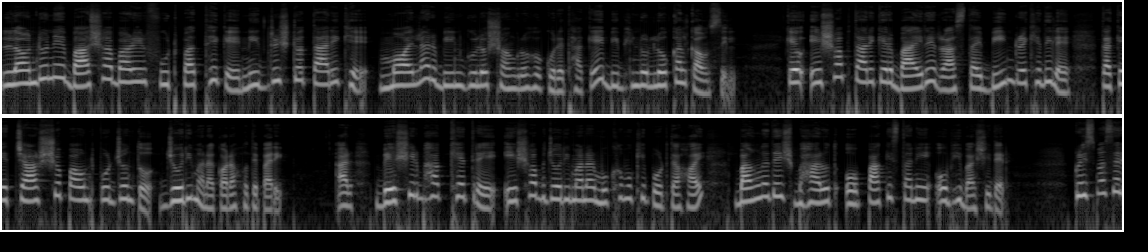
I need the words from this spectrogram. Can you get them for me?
লন্ডনে বাসা বাড়ির ফুটপাত থেকে নির্দিষ্ট তারিখে ময়লার বিনগুলো সংগ্রহ করে থাকে বিভিন্ন লোকাল কাউন্সিল। কেউ এসব তারিখের বাইরে রাস্তায় বিন রেখে দিলে তাকে চারশো পাউন্ড পর্যন্ত জরিমানা করা হতে পারে। আর বেশিরভাগ ক্ষেত্রে এসব জরিমানার মুখোমুখি পড়তে হয় বাংলাদেশ, ভারত ও পাকিস্তানি অভিবাসীদের। ক্রিসমাসের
